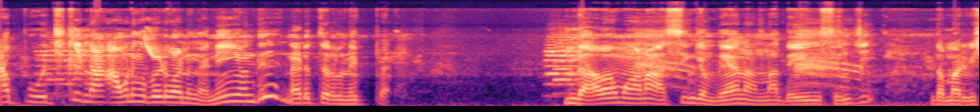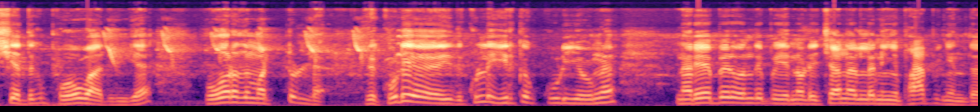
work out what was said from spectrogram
ஆப் வச்சுட்டு நான் அவனுங்க போயிடுவானுங்க. நீ வந்து நடுத்தரில் நிற்பேன் இந்த அவமானம் அசிங்கம் வேணாம்னா தயவு செஞ்சு இந்த மாதிரி விஷயத்துக்கு போகாதீங்க போகிறது மட்டும் இல்லை. இது கூட இதுக்குள்ளே இருக்கக்கூடியவங்க நிறைய பேர் வந்து இப்போ என்னுடைய சேனலில் நீங்கள் பார்ப்பீங்க இந்த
